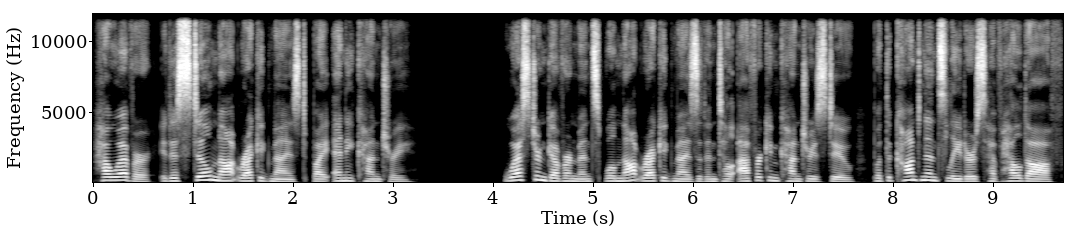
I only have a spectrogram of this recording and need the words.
However, it is still not recognized by any country. Western governments will not recognize it until African countries do, but the continent's leaders have held off,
